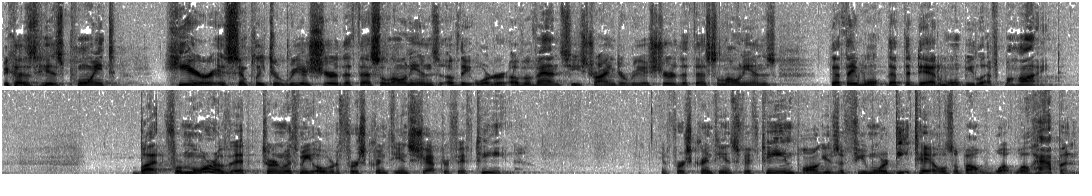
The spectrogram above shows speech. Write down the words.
Because his point here is simply to reassure the Thessalonians of the order of events. He's trying to reassure the Thessalonians that, they won't, that the dead won't be left behind. But for more of it, turn with me over to 1 Corinthians chapter 15. In 1 Corinthians 15, Paul gives a few more details about what will happen.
